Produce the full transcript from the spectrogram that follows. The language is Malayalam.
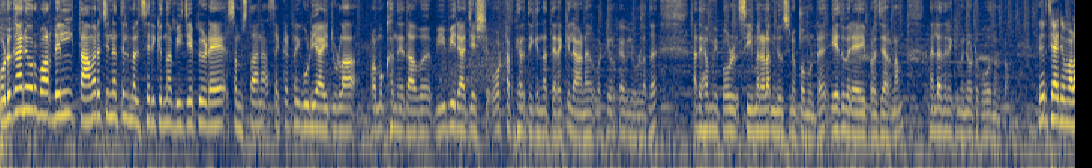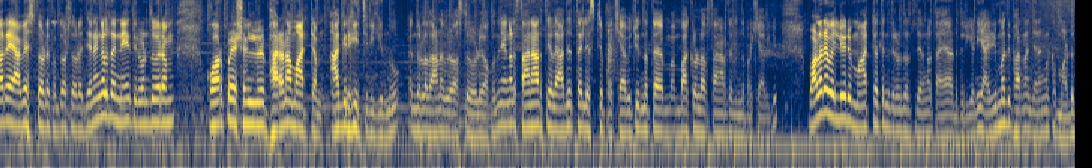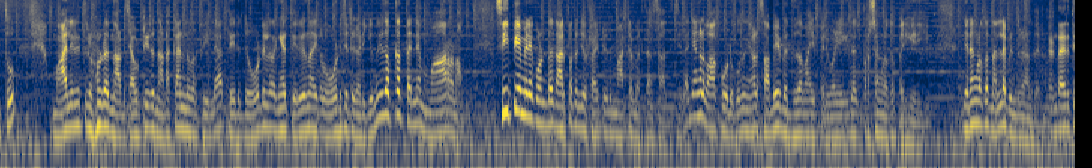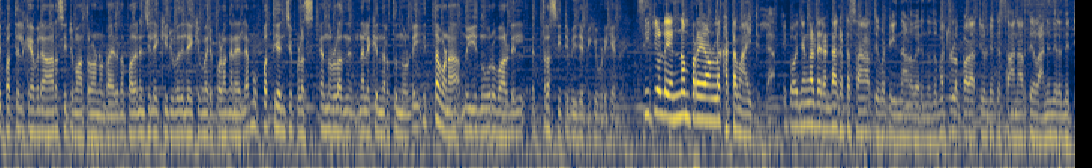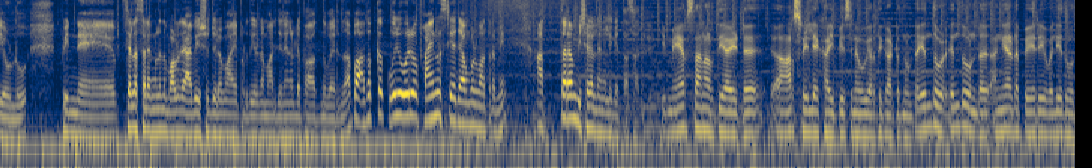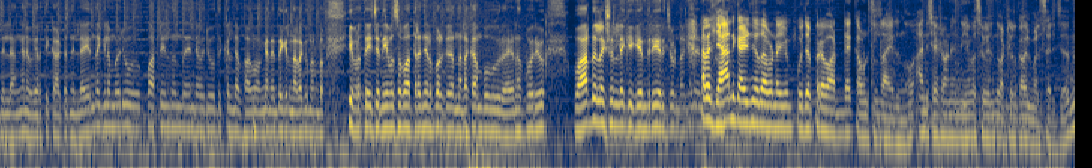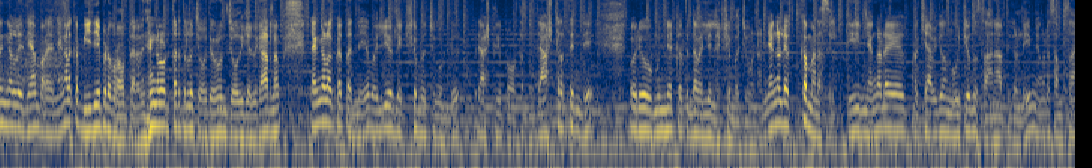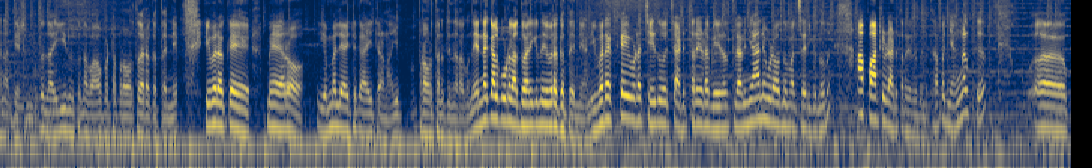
കൊടുങ്ങാനൂർ വാർഡിൽ താമരചിഹ്നത്തിൽ മത്സരിക്കുന്ന ബി ജെ പിയുടെ സംസ്ഥാന സെക്രട്ടറി കൂടിയായിട്ടുള്ള പ്രമുഖ നേതാവ് വി വി രാജേഷ് വോട്ടഭ്യർത്ഥിക്കുന്ന തിരക്കിലാണ് വട്ടിയൂർക്കാവിലുള്ളത്. അദ്ദേഹം ഇപ്പോൾ സീമലളം ന്യൂസിനൊപ്പമുണ്ട്. ഏതുവരെയായി പ്രചരണം? നല്ല നിലയ്ക്ക് മുന്നോട്ട് പോകുന്നുണ്ടോ? തീർച്ചയായിട്ടും വളരെ ആവേശത്തോടെ സന്തോഷത്തോടെ ജനങ്ങൾ തന്നെ തിരുവനന്തപുരം കോർപ്പറേഷനിൽ ഒരു ഭരണമാറ്റം ആഗ്രഹിച്ചിരിക്കുന്നു എന്നുള്ളതാണ് ഒരു വസ്തു ഒഴിവാക്കുന്നത് ഞങ്ങൾ സ്ഥാനാർത്ഥികളെ ആദ്യത്തെ ലിസ്റ്റ് പ്രഖ്യാപിച്ചു. ഇന്നത്തെ ബാക്കിയുള്ള സ്ഥാനാർത്ഥികൾ ഇന്ന് പ്രഖ്യാപിക്കും. വളരെ വലിയൊരു മാറ്റത്തിന് തിരുവനന്തപുരത്ത് ജനങ്ങൾ തയ്യാറെടുത്തിരിക്കുകയാണ്. ഈ അഴിമതി ഭരണം ജനങ്ങൾക്ക് മടുത്തു. മാലിന്യത്തിലൂടെ നട ചവിട്ടിയിട്ട് നടക്കാൻ നിവൃത്തിയില്ല തെരു റോഡിലിറങ്ങിയ തെരുവ് നായ്ക്കൾ ഓടിച്ചിട്ട് കടിക്കുന്നു. ഇതൊക്കെ തന്നെ മാറണം. സി പി എമ്മിനെ കൊണ്ട് നാൽപ്പത്തഞ്ച് വർഷമായിട്ട് ഒരു മാറ്റം വരുത്താൻ സാധിച്ചില്ല. ഞങ്ങൾ വാക്ക് കൊടുക്കുന്നു. ഞങ്ങൾ സഭയബദ്ധമായി പരിപാടി ഇത് പ്രശ്നങ്ങളൊക്കെ പരിഹരിക്കും. ജനങ്ങളൊക്കെ നല്ല പിന്തുണയാണ് തരുന്നത്. രണ്ടായിരത്തി പത്തിൽ കേവലം ആറ് സീറ്റ് മാത്രമാണ് ഉണ്ടായിരുന്നത്. പതിനഞ്ചിലേക്ക് ഇരുപതിലേക്കും വരുമ്പോൾ അങ്ങനെയല്ല മുപ്പത്തിയഞ്ച് പ്ലസ് എന്നുള്ള നിലയ്ക്ക് നിർത്തുന്നുണ്ട്. ഇത്തവണ ഈ നൂറ് വാർഡിൽ എത്ര സീറ്റ് ബി ജെ പിക്ക് പിടിക്കാൻ കഴിയും? സീറ്റുകളുടെ എണ്ണം പറയാനുള്ള ഘട്ടമായിട്ടില്ല. ഇപ്പോൾ ഞങ്ങളുടെ രണ്ടാം ഘട്ട സ്ഥാനാർത്ഥി പട്ടി നിന്നാണ് വരുന്നത്. മറ്റുള്ള പാർട്ടികളുടെയൊക്കെ സ്ഥാനാർത്ഥികൾ അണിനിരന്നിട്ടേ ഉള്ളൂ. പിന്നെ ചില സ്ഥലങ്ങളിൽ നിന്ന് വളരെ ആവേശജ്വലമായ പ്രതികരണമാണ് ജനങ്ങളുടെ ഭാഗത്തുനിന്ന് വരുന്നത്. അപ്പോൾ അതൊക്കെ ഒരു ഒരു ഫൈനൽ സ്റ്റേജ് ആകുമ്പോൾ മാത്രമേ അത്തരം വിശകലനങ്ങളിലേക്ക് എത്താൻ സാധിക്കും. ഈ മേയർ സ്ഥാനാർത്ഥിയായിട്ട് ആർ ശ്രീലേഖ ഐ പി എസിനെ ഉയർത്തിക്കാട്ടുന്നുണ്ട്. എന്തോ എന്തുകൊണ്ട് അങ്ങയുടെ പേര് വലിയ തോതിൽ അങ്ങനെ ഉയർത്തിക്കാട്ടുന്നില്ല? എന്തെങ്കിലും ഒരു പാർട്ടിയിൽ നിന്ന് തന്നെ ഒരു ഒതുക്കലിന്റെ ഭാഗം അങ്ങനെ എന്തെങ്കിലും നടക്കുന്നുണ്ടോ? ഈ പ്രത്യേകിച്ച് നിയമസഭാ തെരഞ്ഞെടുപ്പൊക്കെ നടക്കാൻ പോകുകയാണ് അപ്പോൾ ഒരു വാർഡ് ഇലക്ഷനിലേക്ക് കേന്ദ്രീകരിച്ചുകൊണ്ട് അല്ല ഞാൻ കഴിഞ്ഞ തവണയും പൂജപ്പുര വാർഡിന്റെ കൗൺസിലറായിരുന്നു. അതിനുശേഷമാണ് നിയമസഭയിൽ നിന്ന് വട്ടിയൂർക്കാവിൽ മത്സരിച്ചത്. നിങ്ങൾ ഞാൻ പറയാം ഞങ്ങളൊക്കെ ബി ജെ പിയുടെ പ്രവർത്തകരാണ്. ഞങ്ങളോട് ഇത്തരത്തിലുള്ള ചോദ്യങ്ങളൊന്നും ചോദിക്കരുത്. കാരണം ഞങ്ങളൊക്കെ തന്നെ വലിയൊരു ലക്ഷ്യം വെച്ചുകൊണ്ട് രാഷ്ട്രീയ പ്രവർത്തനം രാഷ്ട്രത്തിന്റെ ഒരു മുന്നേറ്റത്തിന്റെ വലിയ ലക്ഷ്യം വെച്ചുകൊണ്ടാണ്. ഞങ്ങളുടെ ഒക്കെ മനസ്സിൽ ഈ ഞങ്ങളുടെ പ്രഖ്യാപിക്കുന്ന നൂറ്റിയൊന്ന് സ്ഥാനാർത്ഥികളുടെയും ഞങ്ങളുടെ സംസ്ഥാന അധ്യക്ഷൻ മുതൽ ഈ നിൽക്കുന്ന പാവപ്പെട്ട പ്രവർത്തകരൊക്കെ തന്നെ ഇവരൊക്കെ മേയറോ എം എൽ എ ആയിട്ടൊക്കെ ആയിട്ടാണ് ഈ പ്രവർത്തനത്തിന് ഇറങ്ങുന്നത്. എന്നെക്കാൾ കൂടുതൽ അധ്വാനിക്കുന്ന ഇവരൊക്കെ തന്നെയാണ്. ഇവരൊക്കെ ഇവിടെ ചെയ്തു വെച്ച അടിത്തറയുടെ ഞാനും ഇവിടെ വന്ന് മത്സരിക്കുന്നത്. ആ പാർട്ടിയുടെ അടിത്തറയുടെ ഭേദത്തിൽ അപ്പോൾ ഞങ്ങൾക്ക്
